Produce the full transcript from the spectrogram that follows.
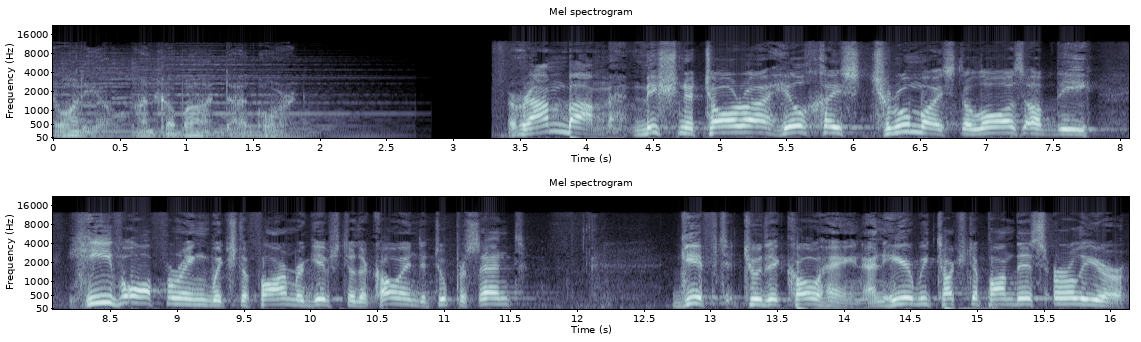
audio on Chabad.org. Rambam, Mishneh Torah, Hilches Trumos, the laws of the heave offering which the farmer gives to the Kohen, the 2% gift to the Kohen. And here we touched upon this earlier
